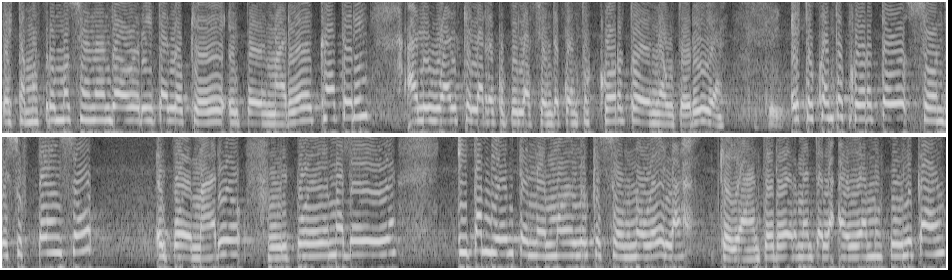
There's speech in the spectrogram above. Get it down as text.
estamos promocionando ahorita lo que es el poemario de Catherine, al igual que la recopilación de cuentos cortos de mi autoría. Estos cuentos cortos son de suspenso, el poemario full poema de ella y también tenemos lo que son novelas, que ya anteriormente las habíamos publicado,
